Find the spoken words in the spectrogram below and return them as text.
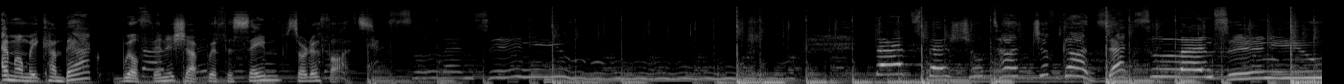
and when we come back, we'll finish up with the same sort of thoughts. That special touch of God's excellence in you.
